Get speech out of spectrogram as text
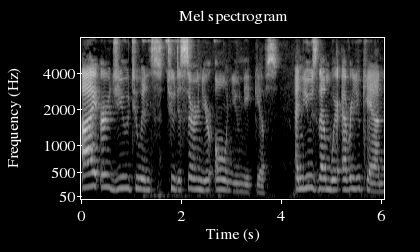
I urge you to, ins- to discern your own unique gifts and use them wherever you can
